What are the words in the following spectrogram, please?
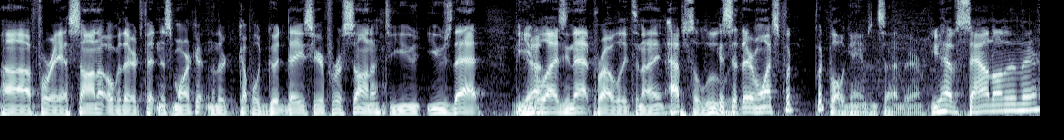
uh, for a, sauna over there at Fitness Market. Another couple of good days here for a sauna to u- use that. Be Yeah. utilizing that probably tonight. Absolutely. You can sit there and watch foot- football games inside there. You have sound on in there,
